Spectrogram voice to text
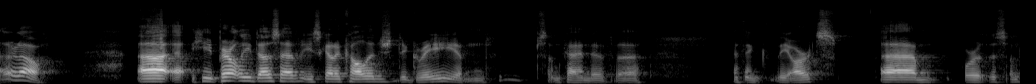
I don't know. Uh, he apparently does have, he's got a college degree and some kind of, uh, I think, the arts, um, or some,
